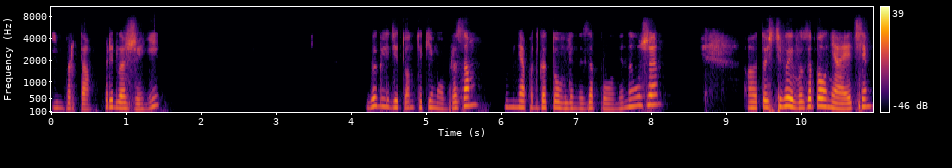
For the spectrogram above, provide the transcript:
импорта предложений. Выглядит он таким образом. У меня подготовлены, заполнены уже. А, то есть вы его заполняете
